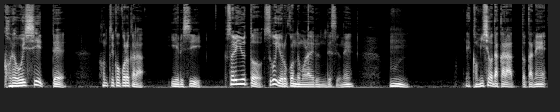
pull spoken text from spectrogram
これ美味しいって、本当に心から言えるし、それ言うと、すごい喜んでもらえるんですよね。うん。ね、コミュ障だからとかね、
